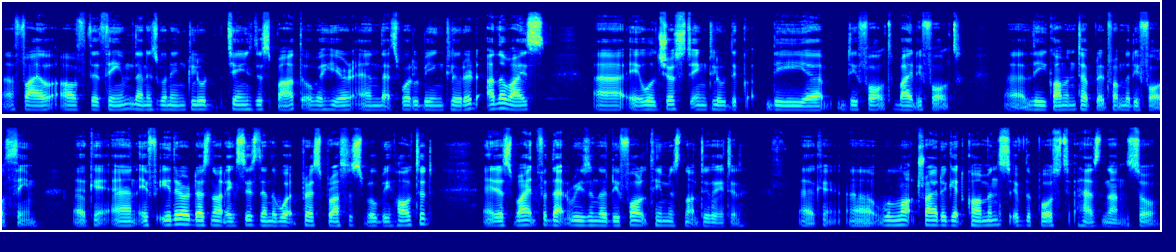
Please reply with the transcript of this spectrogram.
uh, file of the theme then it's going to include change this path over here and that's what will be included. Otherwise uh, it will just include the, the uh, default by default the comment template from the default theme. Okay and if either does not exist then the WordPress process will be halted and just why for that reason the default theme is not deleted. Okay uh, will not try to get comments if the post has none. So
